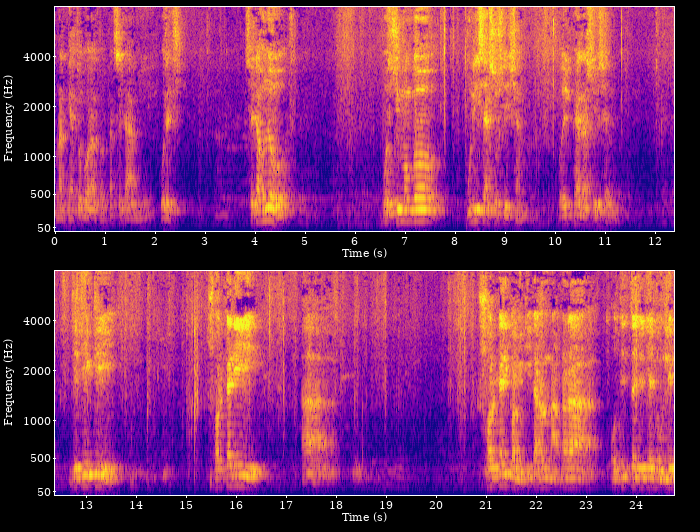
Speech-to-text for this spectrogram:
ওনার জ্ঞাত করা দরকার, সেটা আমি করেছি। সেটা হলো Paschimbanga police association, welfare association, যেটি একটি সরকারি সরকারি কমিটি, কারণ আপনারা অতীতটা যদি আমি উল্লেখ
